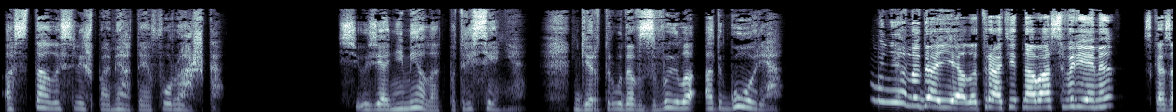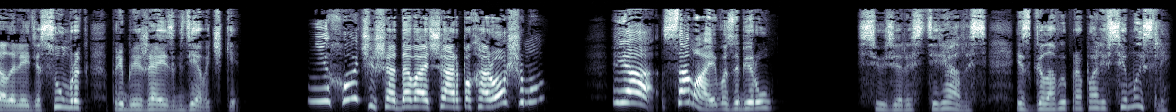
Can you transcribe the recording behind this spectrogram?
осталась лишь помятая фуражка. Сьюзи онемела от потрясения. Гертруда взвыла от горя. «Мне надоело тратить на вас время», — сказала леди Сумрак, приближаясь к девочке. «Не хочешь отдавать шар по-хорошему? Я сама его заберу». Сьюзи растерялась, из головы пропали все мысли.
